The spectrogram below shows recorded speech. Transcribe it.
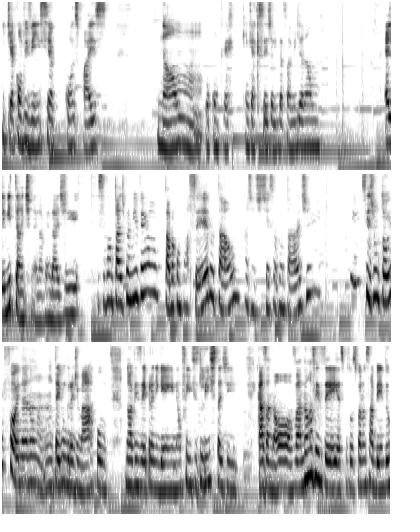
e que a convivência com os pais não, ou com quem quer que seja ali da família, não é limitante, né? Na verdade, essa vontade para mim veio, eu tava com parceiro e tal, a gente tinha essa vontade se juntou e foi, né? Não, não teve um grande marco, não avisei para ninguém, não fiz lista de casa nova, não avisei, as pessoas foram sabendo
